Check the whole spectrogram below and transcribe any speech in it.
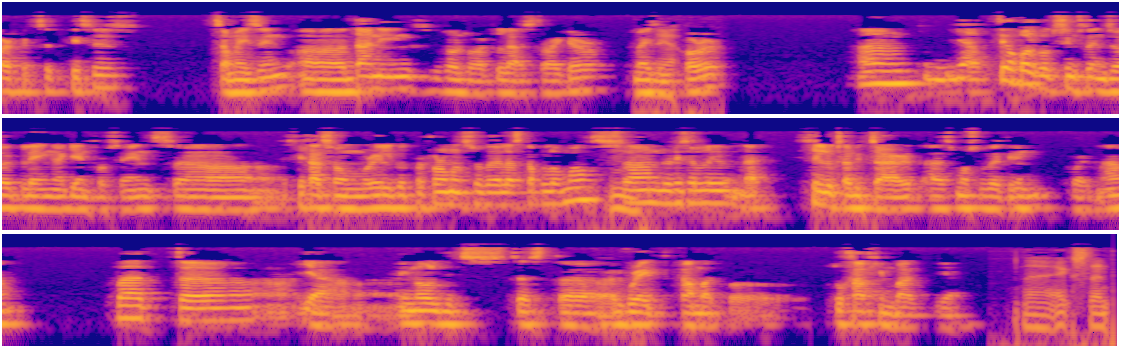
perfect set pieces. It's amazing. Uh, Danny Ings is also a class striker, amazing Yeah. scorer. And yeah, Theo Walcott seems to enjoy playing again for Saints. Uh, he had some really good performance over the last couple of months, and recently uh, he looks a bit tired, as most of the team right now. But uh, yeah, in all, it's just uh, a great comeback for, to have him back. Yeah. No, excellent.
